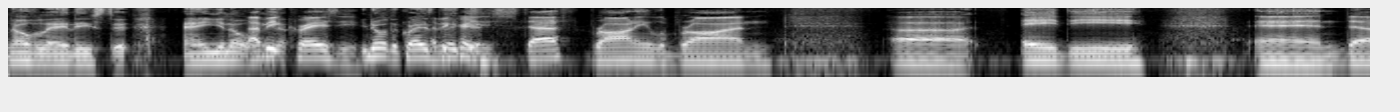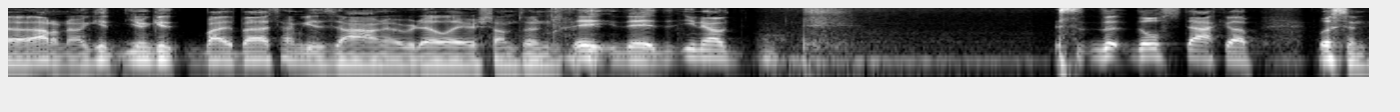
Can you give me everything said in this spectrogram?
Hopefully, AD still. And you know That'd be you know- crazy. You know what the crazy That'd be thing crazy. is? Steph, Bronny, LeBron, uh, AD, and uh, I don't know. Get you know get by by the time you get Zion over to LA or something. They, they you know they'll stack up. Listen.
